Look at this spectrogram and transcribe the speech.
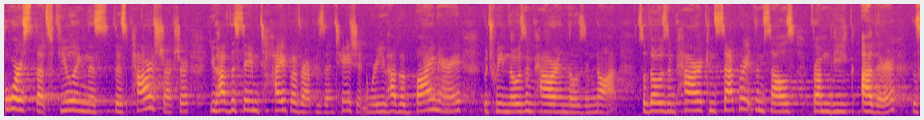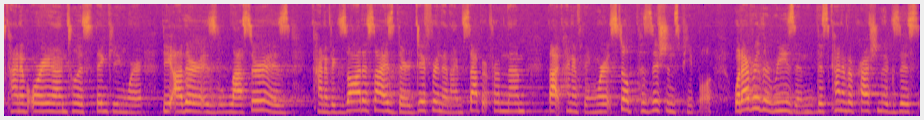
force that's fueling this, this power structure, you have the same type of representation where you have a binary between those in power and those in not. So those in power can separate themselves from the other, this kind of Orientalist thinking where the other is lesser, is kind of exoticized, they're different and I'm separate from them, that kind of thing, where it still positions people. Whatever the reason, this kind of oppression exists,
